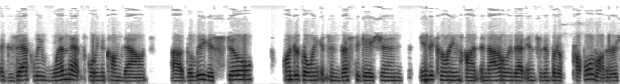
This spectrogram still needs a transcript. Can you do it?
exactly when that's going to come down. Uh, the league is still undergoing its investigation into Kareem Hunt, and not only that incident, but a couple of others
